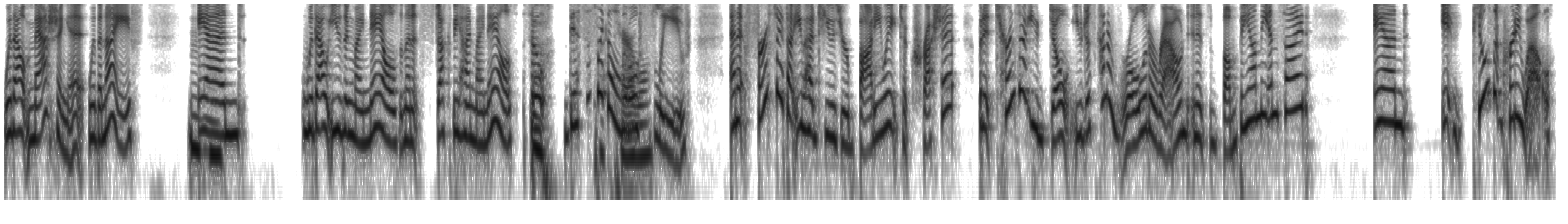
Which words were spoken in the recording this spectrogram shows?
without mashing it with a knife mm-hmm. and without using my nails? And then it's stuck behind my nails. So Ugh, this is like a terrible. little sleeve. And at first, I thought you had to use your body weight to crush it, but it turns out you don't. You just kind of roll it around and it's bumpy on the inside and it peels it pretty well.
